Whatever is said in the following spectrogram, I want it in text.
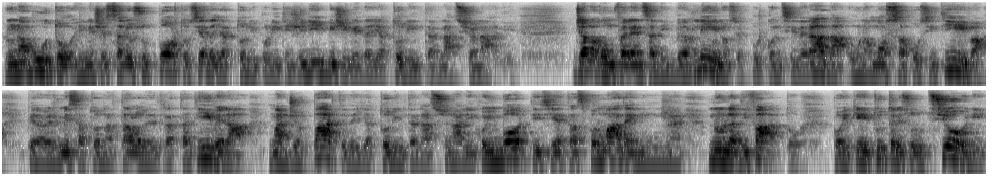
non ha avuto il necessario supporto sia dagli attori politici libici che dagli attori internazionali. Già la conferenza di Berlino, seppur considerata una mossa positiva per aver messo attorno al tavolo delle trattative la maggior parte degli attori internazionali coinvolti, si è trasformata in un nulla di fatto, poiché tutte le soluzioni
